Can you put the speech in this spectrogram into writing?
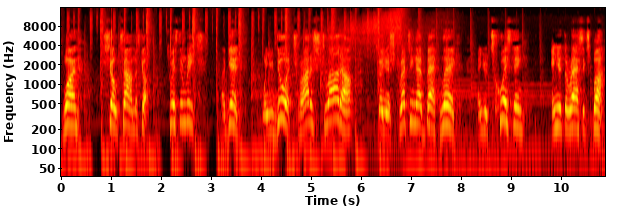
one, show time. Let's go. Twist and reach. Again, when you do it, try to stride out so you're stretching that back leg and you're twisting in your thoracic spine.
